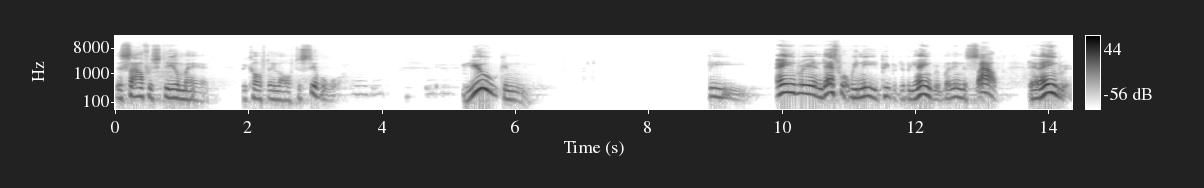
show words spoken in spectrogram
the South is still mad because they lost the Civil War. You can be angry, and that's what we need people to be angry. But in the South, that anger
